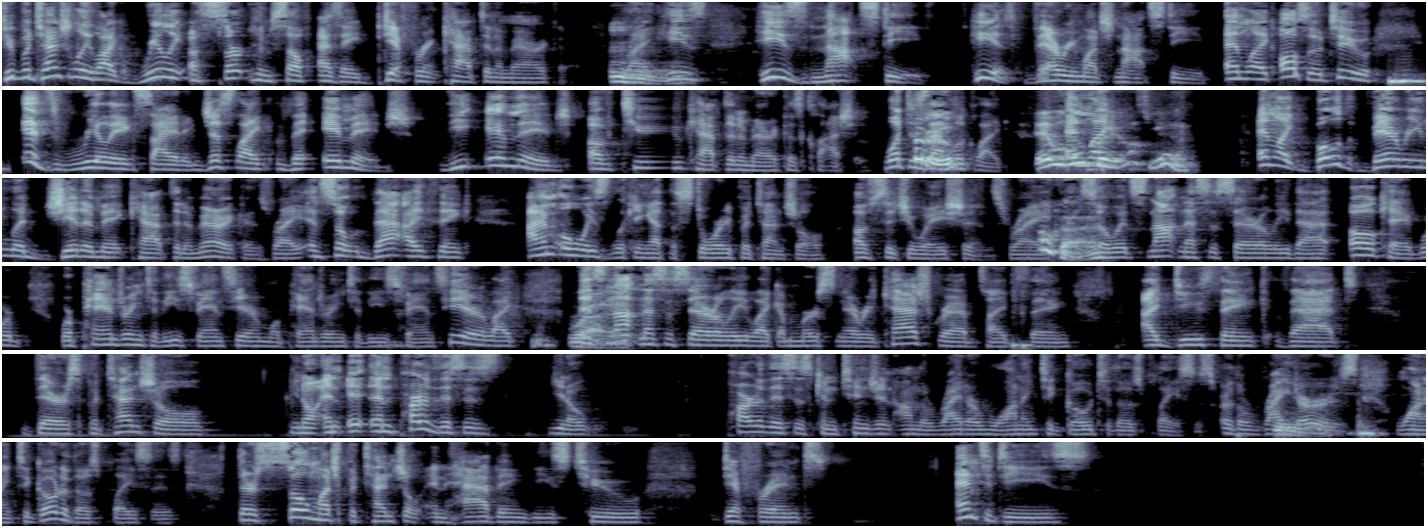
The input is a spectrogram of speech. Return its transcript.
to potentially like really assert himself as a different captain america mm-hmm. right he's he's not steve he is very much not Steve. And like also too, it's really exciting. Just like the image, the image of two Captain Americas clashing. What does True. that look like? It was like, awesome, yeah. And like both very legitimate Captain Americas, right? And so that I think I'm always looking at the story potential of situations, right? Okay. So it's not necessarily that okay, we're we're pandering to these fans here and we're pandering to these fans here. Like right. it's not necessarily like a mercenary cash grab type thing. I do think that there's potential, you know, and and part of this is, you know, part of this is contingent on the writer wanting to go to those places or the writers mm. wanting to go to those places. There's so much potential in having these two different entities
